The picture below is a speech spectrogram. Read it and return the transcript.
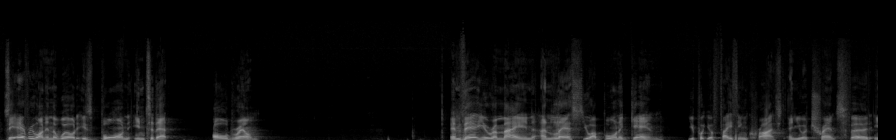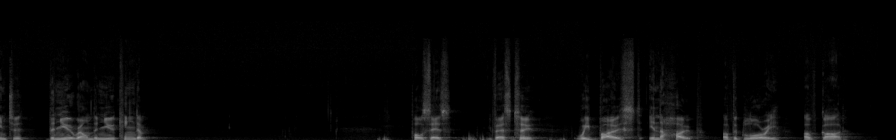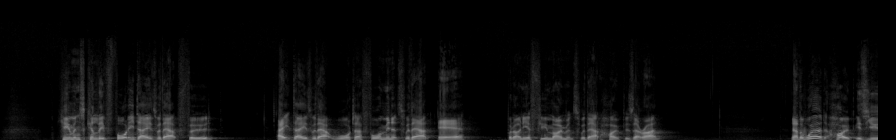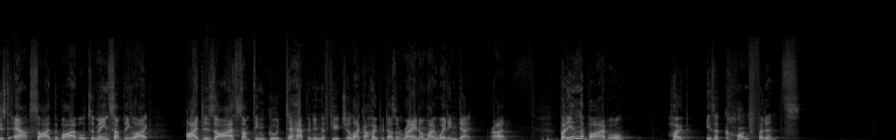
See, everyone in the world is born into that old realm. And there you remain unless you are born again, you put your faith in Christ, and you are transferred into the new realm, the new kingdom. Paul says, verse 2 We boast in the hope of the glory of God. Humans can live 40 days without food, eight days without water, four minutes without air, but only a few moments without hope. Is that right? Now, the word hope is used outside the Bible to mean something like, I desire something good to happen in the future, like I hope it doesn't rain on my wedding day, right? But in the Bible, Hope is a confidence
